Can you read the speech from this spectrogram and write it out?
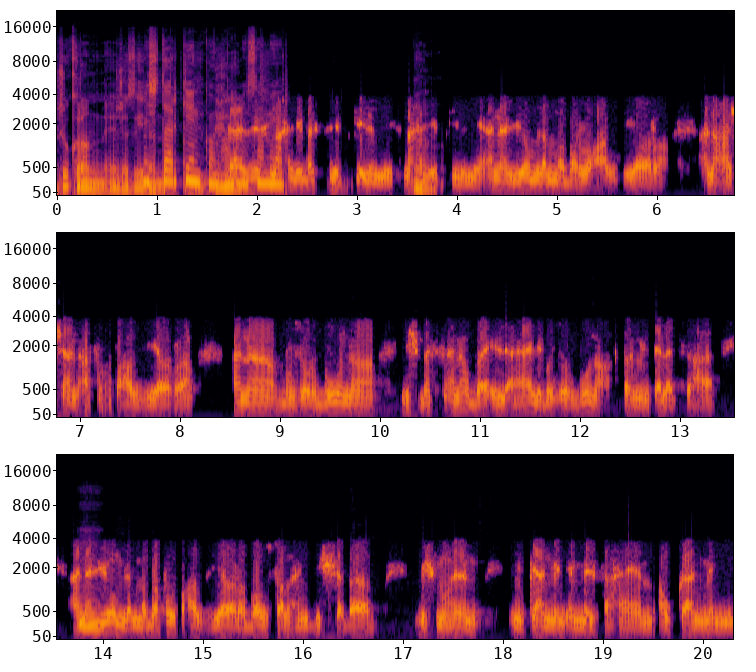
شكرا جزيلا. مشتركينكم اسمح لي بس بكلمة اسمح لي بكلمة أنا اليوم لما بروح على الزيارة أنا عشان أفوت على الزيارة أنا بزربونا مش بس أنا وباقي الأهالي بزربونا أكثر من ثلاث ساعات. أنا مم. اليوم لما بفوت على الزيارة بوصل عند الشباب مش مهم إن كان من أم الفحم أو كان من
